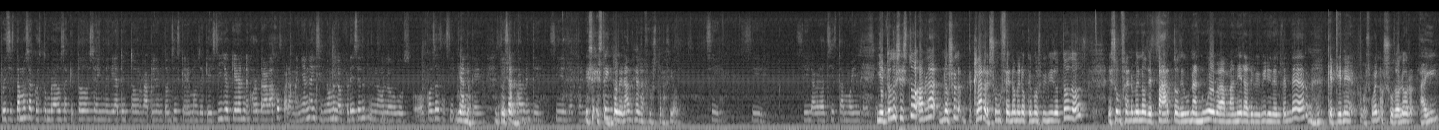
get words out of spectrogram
pues estamos acostumbrados a que todo sea inmediato y todo rápido, entonces queremos de que sí, yo quiero el mejor trabajo para mañana y si no me lo ofrecen, no lo busco, o cosas así. Ya no. exactamente, sí, exactamente. esta intolerancia a la frustración. Sí, sí. Sí, la verdad sí está muy impresionante. Y entonces esto habla, no solo, claro, es un fenómeno que hemos vivido todos, es un fenómeno de parto de una nueva manera de vivir y de entender, que tiene, pues bueno, su dolor ahí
